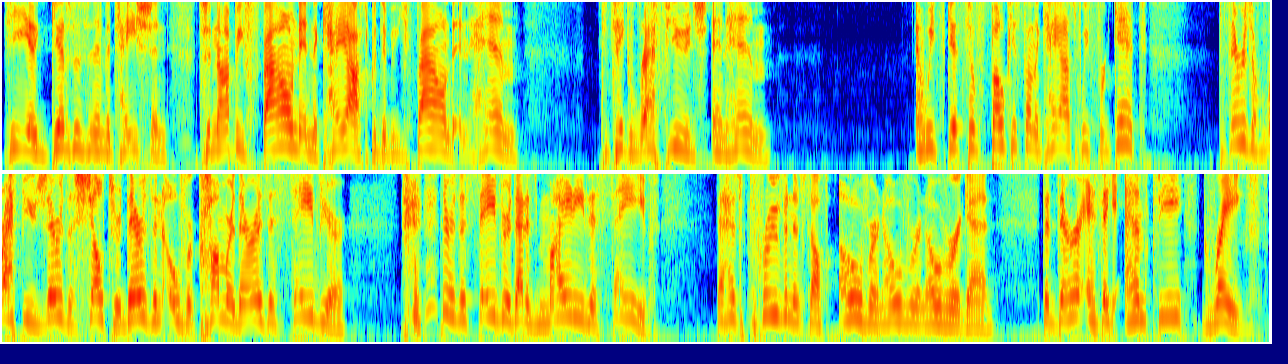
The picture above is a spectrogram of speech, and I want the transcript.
He uh, gives us an invitation to not be found in the chaos, but to be found in Him, to take refuge in Him. And we get so focused on the chaos, we forget that there is a refuge, there is a shelter, there is an overcomer, there is a Savior. there is a Savior that is mighty to save, that has proven Himself over and over and over again. That there is a empty grave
